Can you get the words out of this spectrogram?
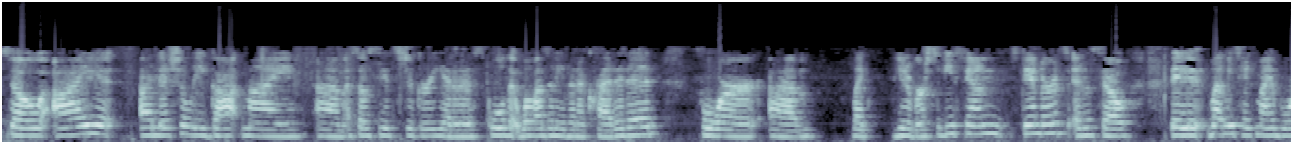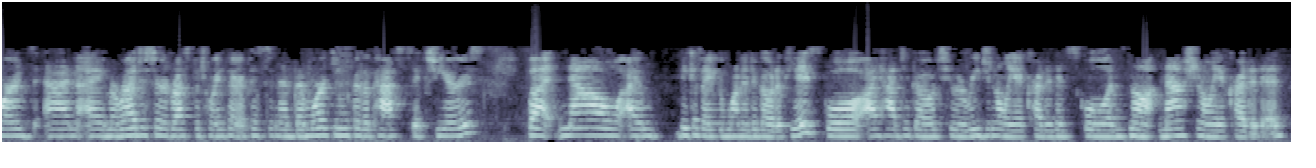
So, I initially got my um, associate's degree at a school that wasn't even accredited for um, like university stand- standards, and so they let me take my boards, and I'm a registered respiratory therapist, and I've been working for the past six years. But now I'm, because I wanted to go to PA school, I had to go to a regionally accredited school and it's not nationally accredited.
